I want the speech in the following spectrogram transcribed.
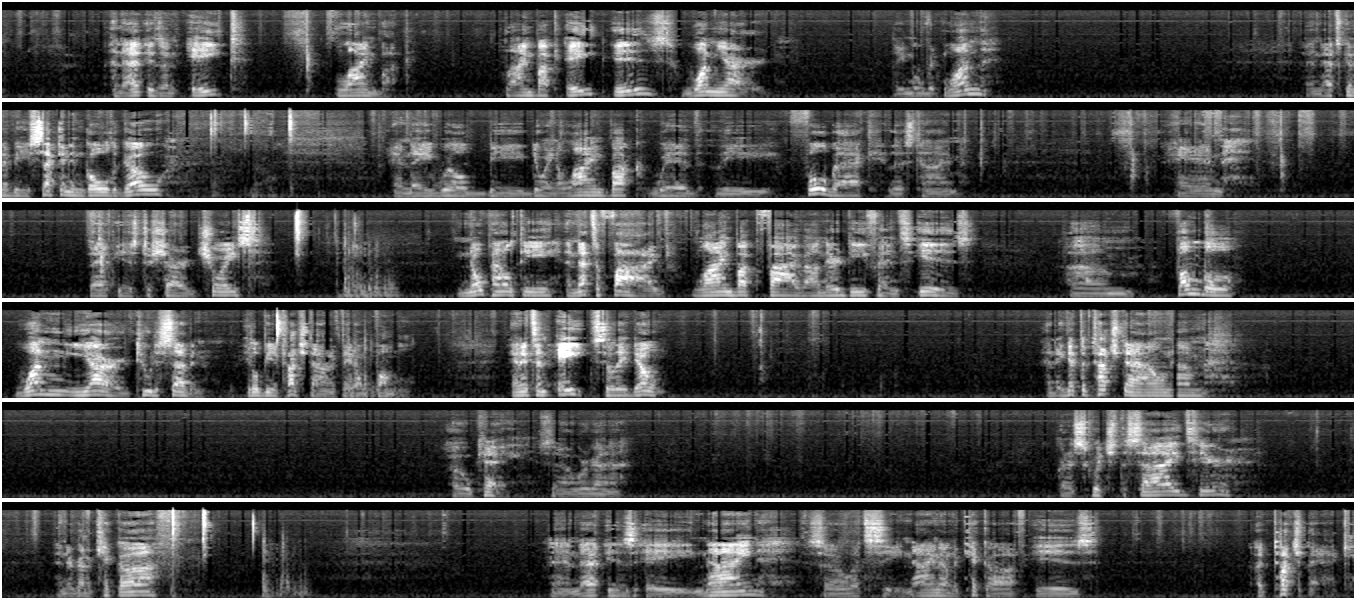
And that is an 8 line buck line buck 8 is 1 yard they move it one. And that's going to be second and goal to go. And they will be doing a line buck with the fullback this time. And that is Tashard Choice. No penalty, and that's a five. line buck five on their defense is um, fumble one yard, two to seven. It'll be a touchdown if they don't fumble. And it's an eight, so they don't. And they get the touchdown. Um, okay, so we're gonna we're gonna switch the sides here, and they're gonna kick off. And that is a 9. So let's see. 9 on the kickoff is a touchback.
